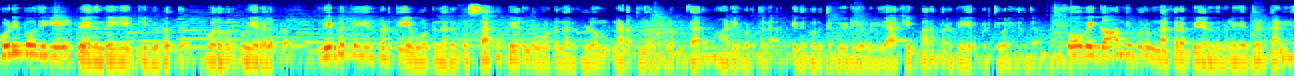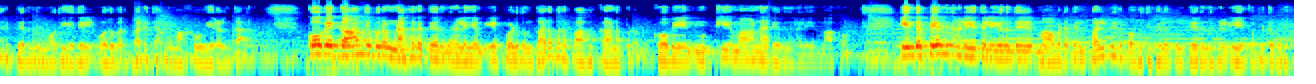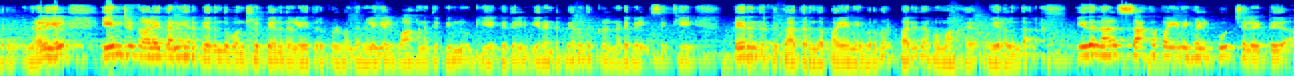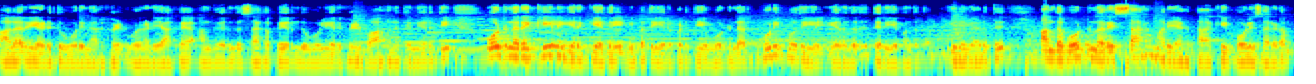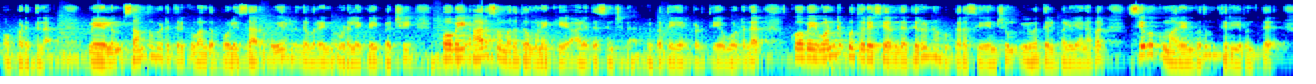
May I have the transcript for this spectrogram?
குடிபோதையில் பேருந்தை இயக்கி விபத்து ஒருவர் உயிரிழப்பு. விபத்தை ஏற்படுத்திய ஓட்டுநருக்கு சக பேருந்து ஓட்டுநர்களும் நடத்துனர்களும் தர்ம அடி கொடுத்தனர். இது குறித்து வீடியோ வெளியாகி பரபரப்பை ஏற்படுத்தி வருகிறது. கோவை காந்திபுரம் நகர பேருந்து நிலையத்தில் தனியார் பேருந்து மோதியதில் ஒருவர் பரிதாபமாக உயிரிழந்தார். கோவை காந்திபுரம் நகர பேருந்து நிலையம் எப்பொழுதும் பரபரப்பாக காணப்படும். கோவையின் முக்கியமான பேருந்து நிலையமாகும். இந்த பேருந்து நிலையத்தில் இருந்து மாவட்டத்தின் பல்வேறு பகுதிகளுக்கும் பேருந்துகள் இயக்கப்பட்டு வருகிறது. இந்த நிலையில் இன்று காலை தனியார் பேருந்து ஒன்று பேருந்து நிலையத்திற்குள் வந்த நிலையில் வாகனத்தை பின்னோக்கி இயக்கத்தில் இரண்டு பேருந்துகள் நடுவில் சிக்கி பேருந்திற்கு காத்திருந்த பயணி ஒருவர் பரிதாபமாக உயிரிழந்தார். இதனால் சக பயணிகள் கூச்சலிட்டு அலறி அடித்து ஓடினார்கள். உடனடியாக அங்கு இருந்த சக பேருந்து ஊழியர்கள் வாகனத்தை நிறுத்தி ஓட்டுநரை கீழே இறக்கியதில் விபத்தை ஏற்படுத்திய ஓட்டுநர் குடிபோதையில் இருந்தது தெரிய வந்தது. இதையடுத்து அந்த ஓட்டுநரை சரமாரியாக தாக்கி போலீசாரிடம் ஒப்படைத்தனர். மேலும் சம்பவ இடத்திற்கு வந்த போலீசார் உயிரிழந்தவரின் உடலை கைப்பற்றி கோவை அரசு மருத்துவமனைக்கு அழைத்து சென்றனர். விபத்தை ஏற்படுத்திய ஓட்டுநர் கோவை ஒண்டிப்புத்துறை சேர்ந்த திருநாவுக்கரசு என்றும் விபத்தில் பலியானவர் சிவகுமார் என்பதும் தெரியவந்தது.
